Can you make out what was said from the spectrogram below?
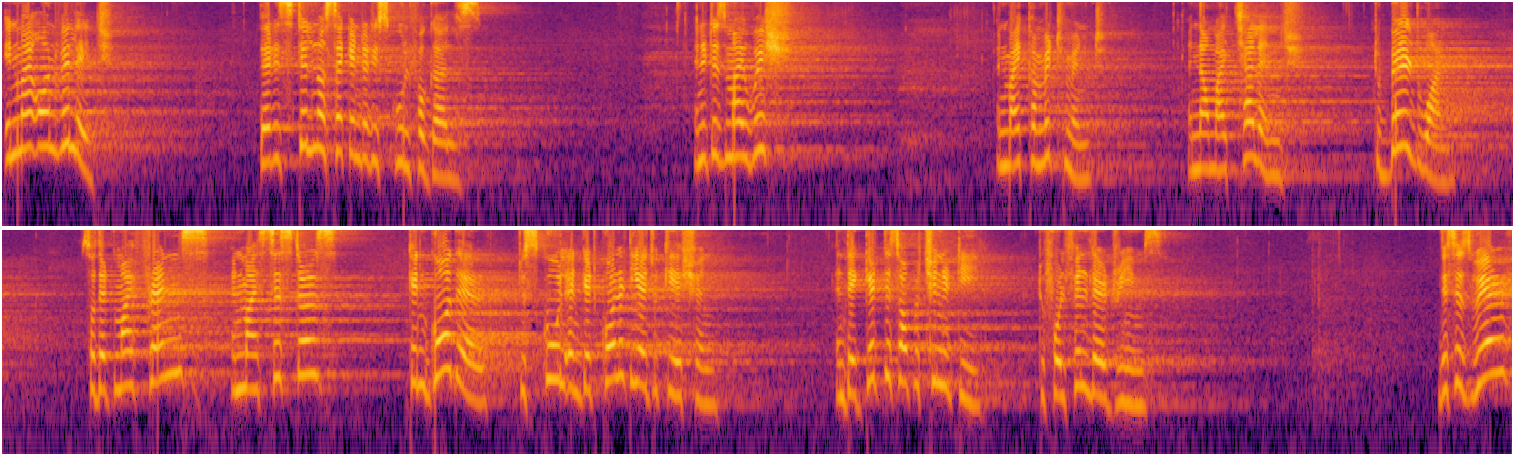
In my own village, there is still no secondary school for girls. And it is my wish and my commitment and now my challenge to build one so that my friends and my sisters can go there to school and get quality education and they get this opportunity to fulfill their dreams. This is where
